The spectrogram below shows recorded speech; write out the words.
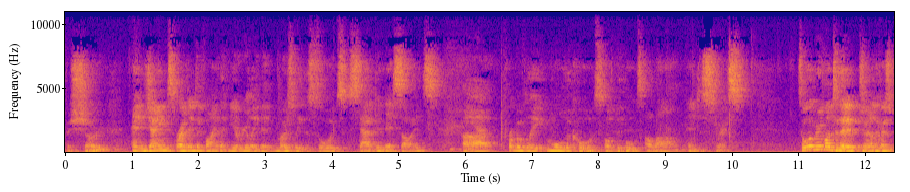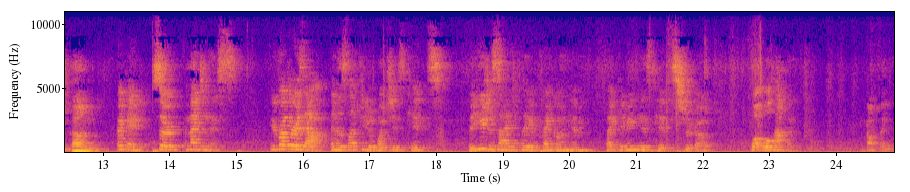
for show, and James for identifying that yeah, really that mostly the swords stabbed in their sides are Yeah. probably more the cause of the bull's alarm and distress. So we'll move on to the to another question. Um, Okay, so imagine this. Your brother is out and has left you to watch his kids, but you decide to play a prank on him by giving his kids sugar. What will happen? Nothing.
